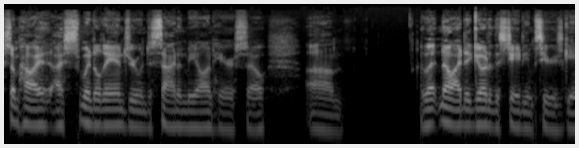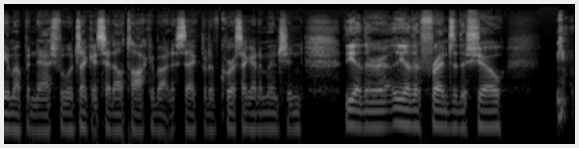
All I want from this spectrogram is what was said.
somehow I, I swindled Andrew into signing me on here. So. Um, but no, I did go to the Stadium Series game up in Nashville, which, like I said, I'll talk about in a sec. But of course, I got to mention the other the other friends of the show.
